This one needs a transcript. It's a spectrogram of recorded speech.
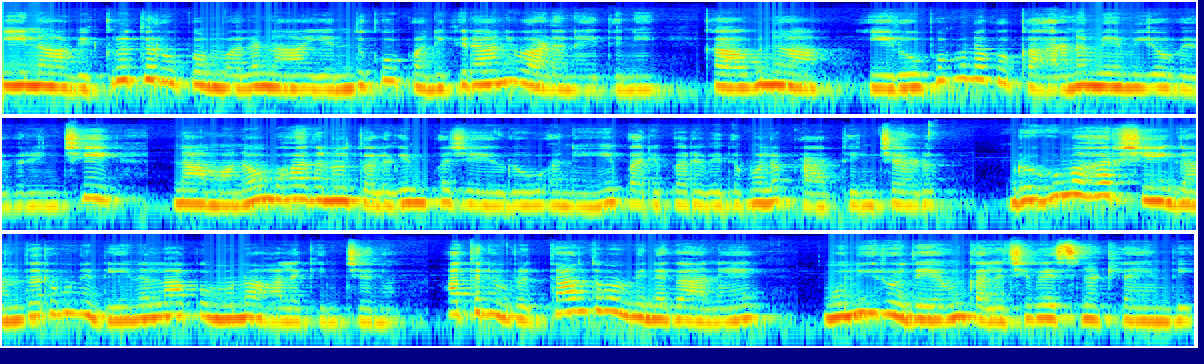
ఈ నా వికృత రూపం వలన ఎందుకు పనికిరాని వాడనైతిని? కావున ఈ రూపమునకు కారణమేమియో వివరించి నా మనోబాధను తొలగింపజేయుడు అని పరిపరి విధముల ప్రార్థించాడు. భృగు మహర్షి గంధర్వుని దీనలాపమును ఆలకించెను. అతని వృత్తాంతము వినగానే ముని హృదయం కలిచివేసినట్లయింది.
